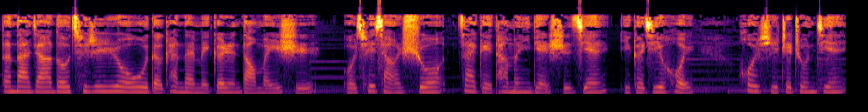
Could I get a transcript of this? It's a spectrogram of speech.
当大家都趋之若鹜的看待每个人倒霉时，我却想说，再给他们一点时间，一个机会。或许这中间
